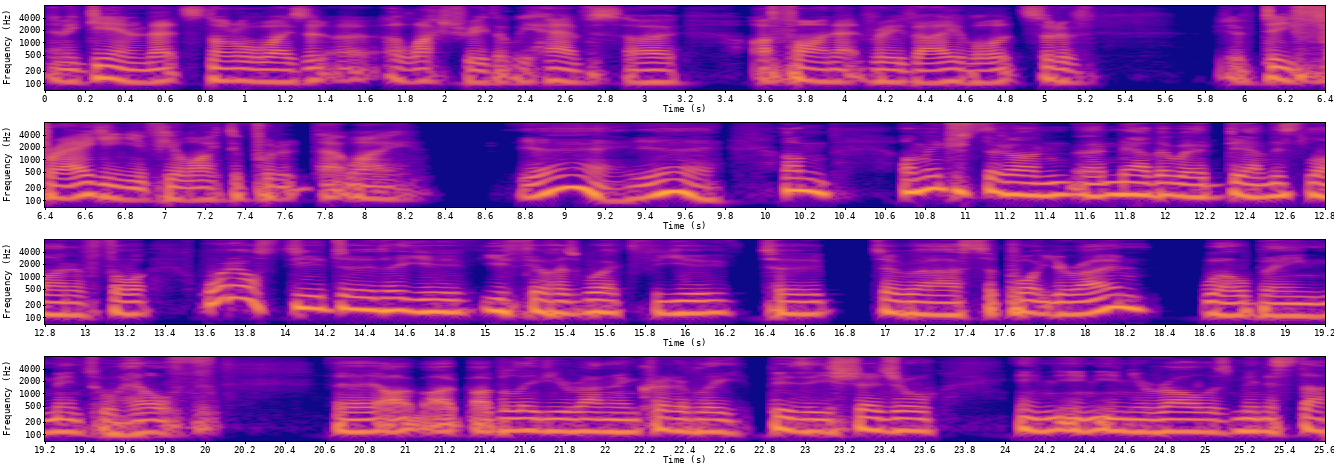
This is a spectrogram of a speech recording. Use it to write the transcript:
And again, that's not always a, a luxury that we have. So I find that very valuable. It's sort of bit of defragging, if you like to put it that way. Yeah, yeah. I'm I'm interested on uh, now that we're down this line of thought. What else do you do that you you feel has worked for you to to uh, support your own well being, mental health? Uh, I, I, believe you run an incredibly busy schedule in in, in your role as minister.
